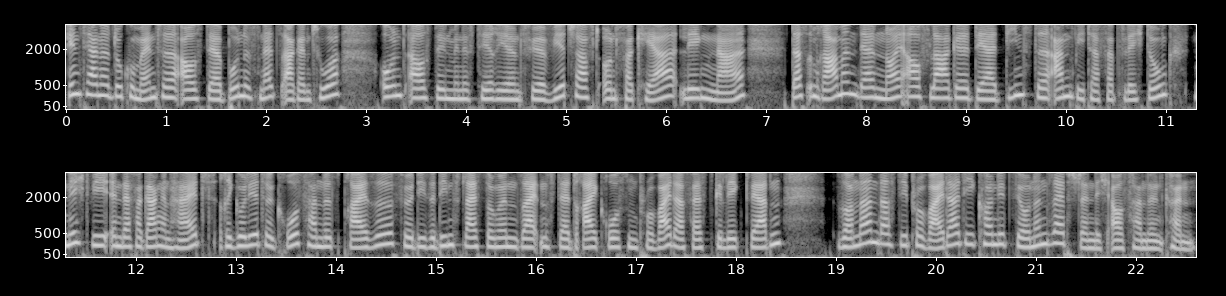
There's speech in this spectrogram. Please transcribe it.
Interne Dokumente aus der Bundesnetzagentur und aus den Ministerien für Wirtschaft und Verkehr legen nahe, dass im Rahmen der Neuauflage der Diensteanbieterverpflichtung nicht wie in der Vergangenheit regulierte Großhandelspreise für diese Dienstleistungen seitens der drei großen Provider festgelegt werden, sondern dass die Provider die Konditionen selbstständig aushandeln können.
